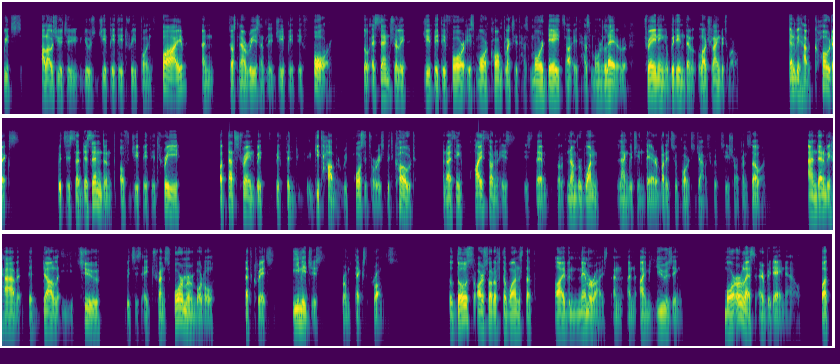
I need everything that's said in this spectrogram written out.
which allows you to use GPT 3.5 and just now recently GPT-4. So essentially, GPT-4 is more complex. It has more data. It has more training within the large language model. Then we have Codex, which is a descendant of GPT-3, but that's trained with, with the GitHub repositories with code. And I think Python is, is the sort of number one language in there, but it supports JavaScript, C Sharp, and so on. And then we have the DALL-E2, which is a transformer model that creates images from text prompts. So those are sort of the ones that I've memorized and, and I'm using more or less every day now. But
